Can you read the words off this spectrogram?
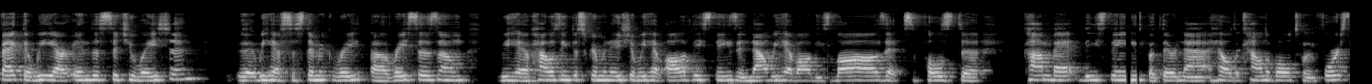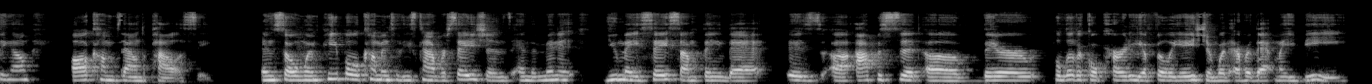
fact that we are in this situation, that we have systemic ra- uh, racism, we have housing discrimination, we have all of these things, and now we have all these laws that's supposed to combat these things, but they're not held accountable to enforcing them, all comes down to policy. And so when people come into these conversations, and the minute you may say something that is uh, opposite of their political party affiliation, whatever that may be,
